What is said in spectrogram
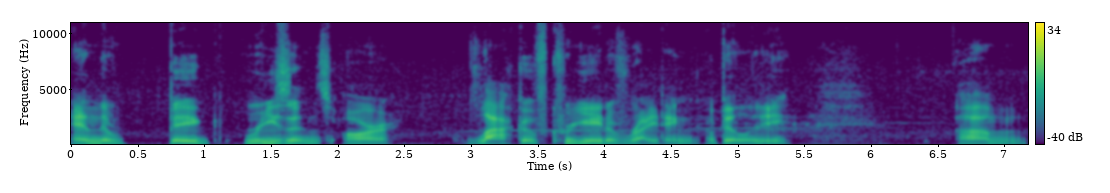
And the big reasons are lack of creative writing ability, um,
